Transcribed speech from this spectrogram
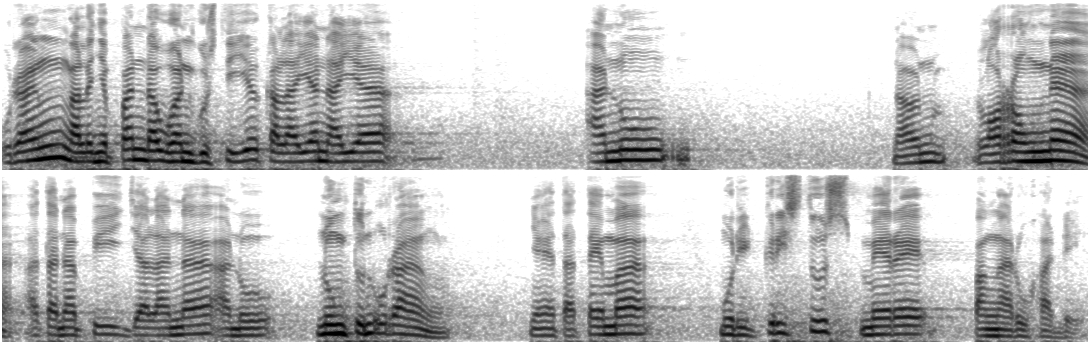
Urang ngalenyepan dawuhan Gusti ieu kalayan aya anu naon? Lorongna atanapi jalana anu nungtun urang. Nyaeta tema murid Kristus mere pangaruh hade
